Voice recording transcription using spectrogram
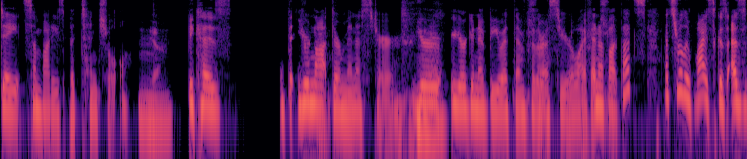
date somebody's potential Yeah. Mhm. because th- you're not their minister. You're Yeah. you're going to be with them for the rest of your life. And I Sure. thought that's that's really wise because as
